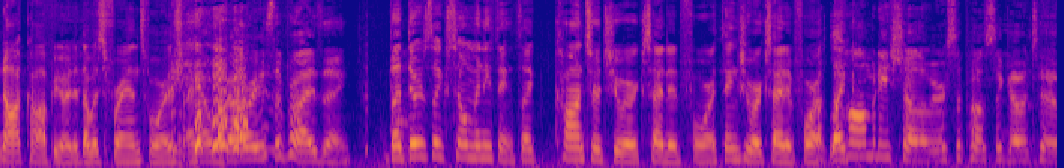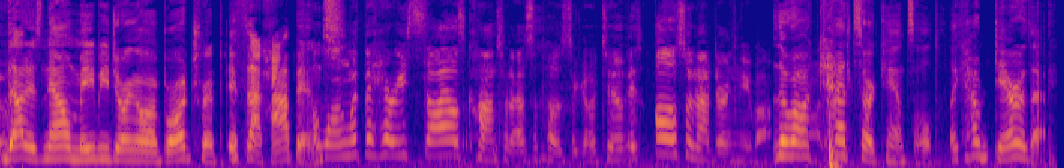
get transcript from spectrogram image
Not copyrighted. That was Fran's voice. I know, very surprising. But there's like so many things, like concerts you were excited for, things you were excited for. Like Comedy show that we were supposed to go to. that is now maybe during our abroad trip, if that happens. Along with the Harry Styles concert I was supposed to go to, is also not during the above. the Rockettes are canceled. Like how dare they?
